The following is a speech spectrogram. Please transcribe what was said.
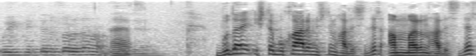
bu hikmetleri sonradan anlayacağız Evet. yani. Bu da işte Bukhari Müslim hadisidir. Ammar'ın hadisidir.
